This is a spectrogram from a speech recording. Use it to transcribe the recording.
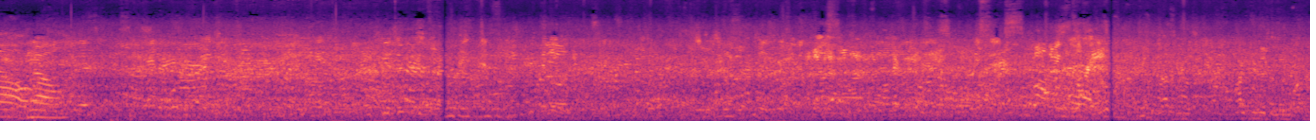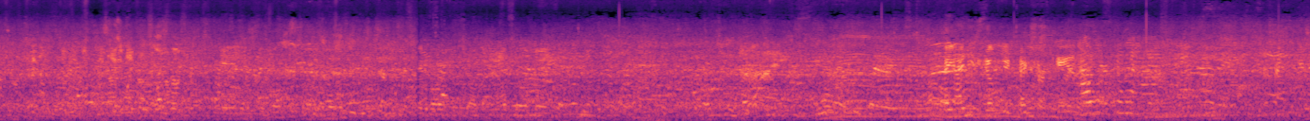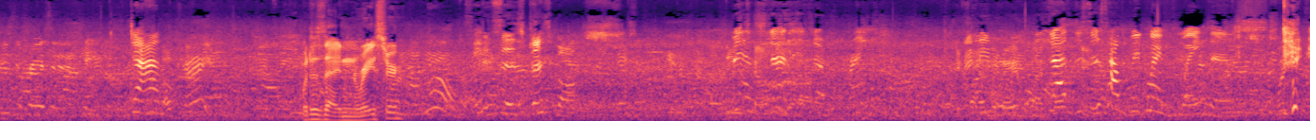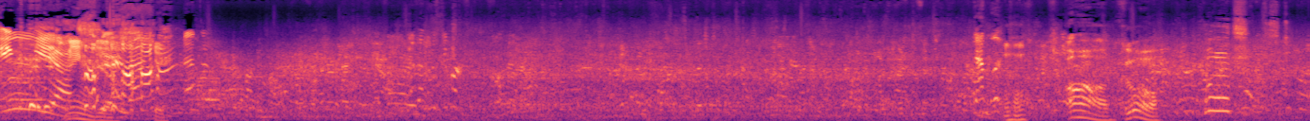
No. No. Hey, I need to go get Texarkana. Dad. Okay. What is that, an eraser? No. It's a stress ball. Dad, this is how big my brain is. India. India. Yeah, but hmm Oh, cool. What?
